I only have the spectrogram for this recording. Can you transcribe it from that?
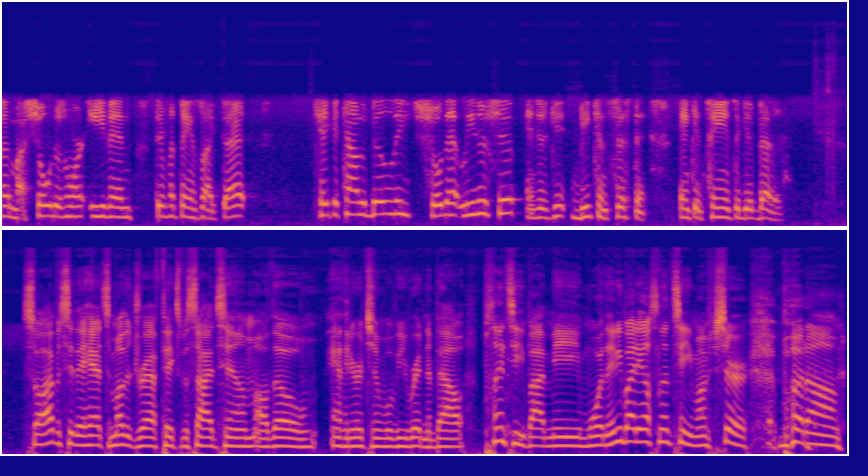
My shoulders weren't even. Different things like that. Take accountability, show that leadership, and just get be consistent and continue to get better. So obviously they had some other draft picks besides him, although Anthony Richardson will be written about plenty by me more than anybody else on the team, I'm sure. But um,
